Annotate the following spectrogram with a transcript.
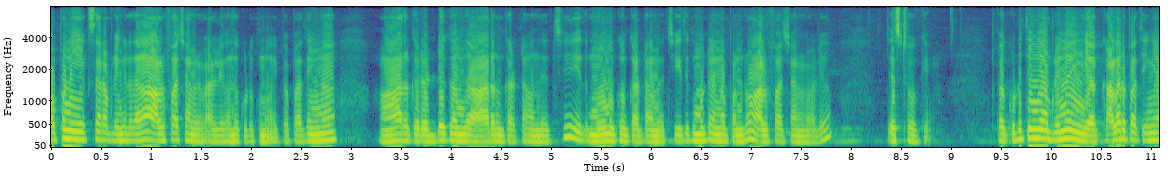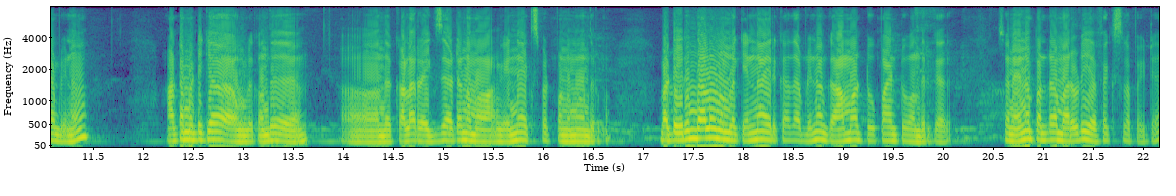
ஓப்பன் இஎக்ஸ்ஆர் அப்படிங்கிறதால ஆல்ஃபா சேனல் வேல்யூ வந்து கொடுக்கணும். இப்போ பார்த்தீங்கன்னா ஆறுக்கு ரெட்டுக்கு வந்து ஆறுன்னு கரெக்டாக வந்துச்சு இது மூணுக்கும் கரெக்டாக வந்துச்சு. இதுக்கு மட்டும் என்ன பண்ணுறோம் alpha channel value just okay இப்போ கொடுத்தீங்க அப்படின்னா இங்கே கலர் பார்த்தீங்க அப்படின்னா ஆட்டோமேட்டிக்காக உங்களுக்கு வந்து அந்த கலர் எக்ஸாக்டாக நம்ம அங்கே என்ன எக்ஸ்பெக்ட் பண்ணணுமோ வந்திருக்கும். பட் இருந்தாலும் நம்மளுக்கு என்ன இருக்காது அப்படின்னா காமா டூ பாயிண்ட் டூ வந்திருக்காது. ஸோ நான் என்ன பண்ணுறேன் மறுபடியும் எஃபெக்ட்ஸில் போயிட்டு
